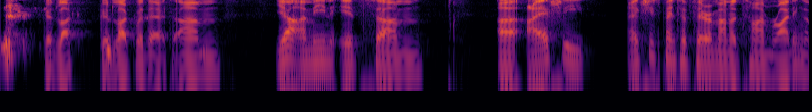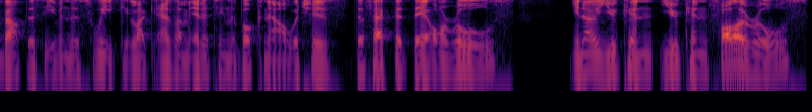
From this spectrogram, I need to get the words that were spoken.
good luck. Good luck with that. Um, yeah, I mean, it's. Um, uh, I actually I actually spent a fair amount of time writing about this even this week, like as I'm editing the book now, which is the fact that there are rules. You know, you can you can follow rules,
